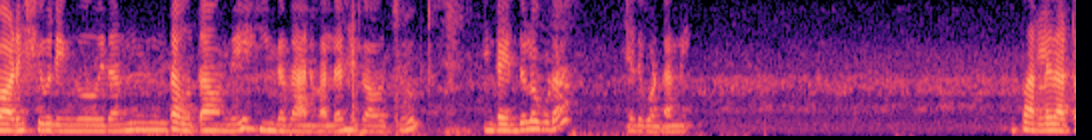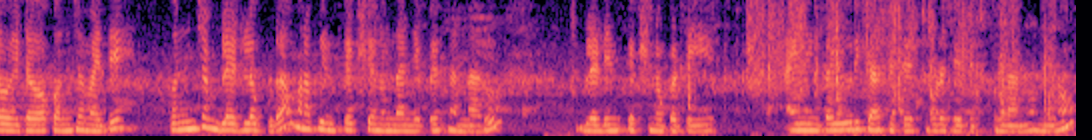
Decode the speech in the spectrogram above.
బాడీ షూరింగ్ ఇదంతా అవుతా ఉంది. ఇంకా దానివల్లనే కావచ్చు. ఇంకా ఇందులో కూడా ఇదిగోండి అన్నీ. పర్లేదు అటో ఇటో కొంచెం అయితే కొంచెం బ్లడ్లో కూడా మనకు ఇన్స్పెక్షన్ ఉందని చెప్పేసి అన్నారు. బ్లడ్ ఇన్స్పెక్షన్ ఒకటి. అండ్ ఇంకా యూరిక్ యాసిడ్ టెస్ట్ కూడా చేయించుకున్నాను నేను.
